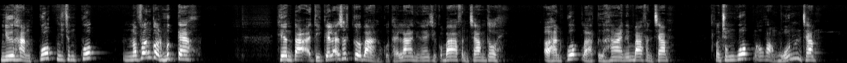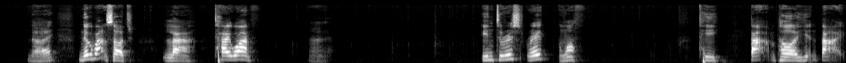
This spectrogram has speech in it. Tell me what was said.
như Hàn Quốc, như Trung Quốc nó vẫn còn mức cao. Hiện tại thì cái lãi suất cơ bản của Thái Lan hiện nay chỉ có 3% thôi. Ở Hàn Quốc là từ 2 đến 3%. Còn Trung Quốc nó khoảng 4%. Đấy. Nếu các bạn search là Taiwan Đấy. interest rate đúng không? Thì tạm thời hiện tại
